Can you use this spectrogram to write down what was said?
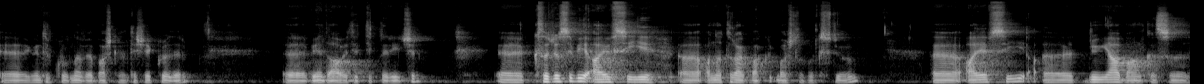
e, yönetim kuruluna ve başkanına teşekkür ederim. E, beni davet ettikleri için. E, kısacası bir IFC'yi e, anlatarak bak, başlamak istiyorum. E, IFC, e, Dünya Bankası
